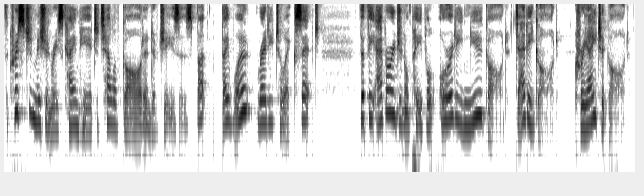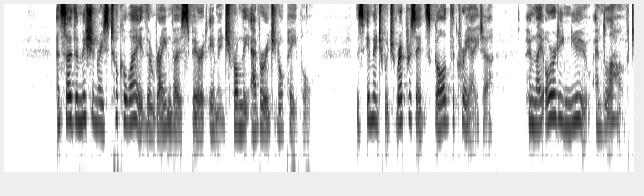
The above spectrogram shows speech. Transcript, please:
The Christian missionaries came here to tell of God and of Jesus, but they weren't ready to accept that the Aboriginal people already knew God, Daddy God, Creator God. And so the missionaries took away the rainbow spirit image from the Aboriginal people, this image which represents God the Creator, whom they already knew and loved.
